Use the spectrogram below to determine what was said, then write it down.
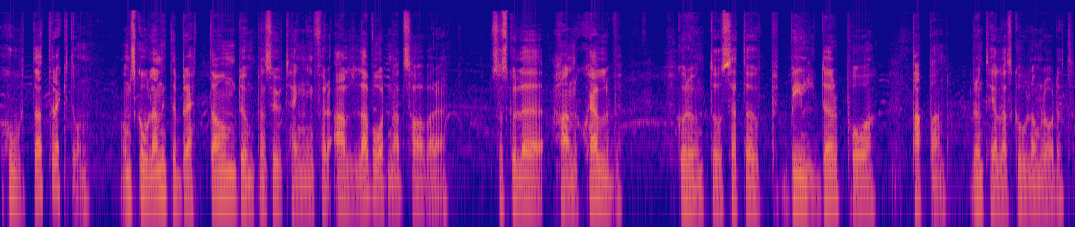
hotat rektorn. Om skolan inte berättade om Dumpens uthängning för alla vårdnadshavare så skulle han själv gå runt och sätta upp bilder på pappan runt hela skolområdet.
